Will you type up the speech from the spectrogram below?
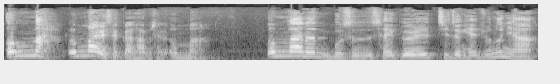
엄마, 엄마의 색깔 한번 생각, 엄마. 엄마는 무슨 색을 지정해 주느냐?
